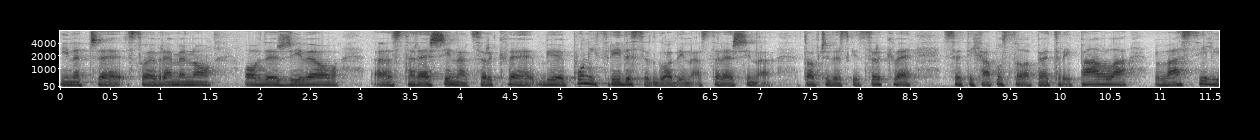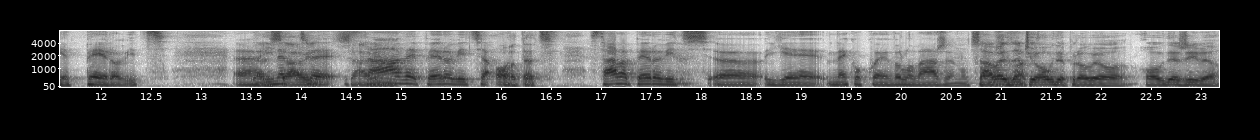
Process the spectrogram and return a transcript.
Inače, svojevremeno ovdje je živeo starešina crkve, bio je punih 30 godina starešina Topčiderske crkve, svetih apostola Petra i Pavla, Vasilije Perović. Inače, Save Perovića otac. Sava Perović uh, je neko ko je vrlo važan u tom Sava je znači ovdje proveo, ovdje živeo?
